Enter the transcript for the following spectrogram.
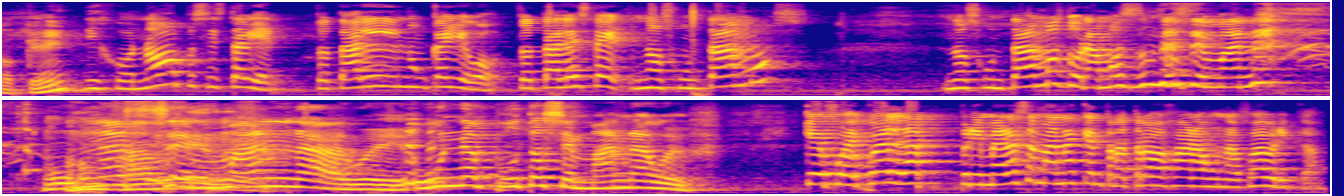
Ok. Dijo, no, pues sí está bien. Total, nunca llegó. Total, este, nos juntamos. Nos juntamos, duramos una semana. Una semana, güey. Una puta semana, güey. que fue con la primera semana que entró a trabajar a una fábrica.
